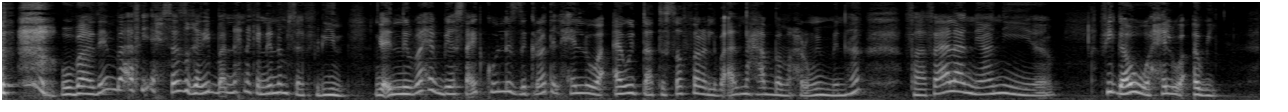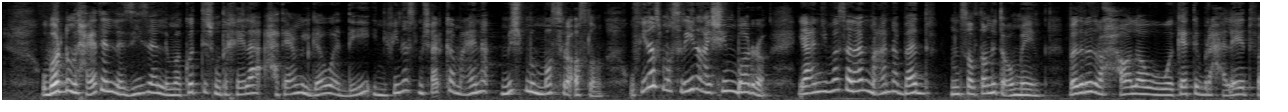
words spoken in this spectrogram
وبعدين بقى في إحساس غريب بقى إن إحنا كأننا مسافرين. لأن الواحد بيستعيد كل الذكريات الحلوة قوي بتاعت السفر اللي بقالنا حبة محرومين منها. ففعلا يعني في جو حلو قوي. وبرده من الحاجات اللذيذة اللي ما كنتش متخيلة هتعمل جو قد إيه إن في ناس مشاركة معانا مش من مصر أصلا وفي ناس مصريين عايشين بره يعني مثلا معانا بدر من سلطنة عمان. بدر رحالة وكاتب رحلات ف...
